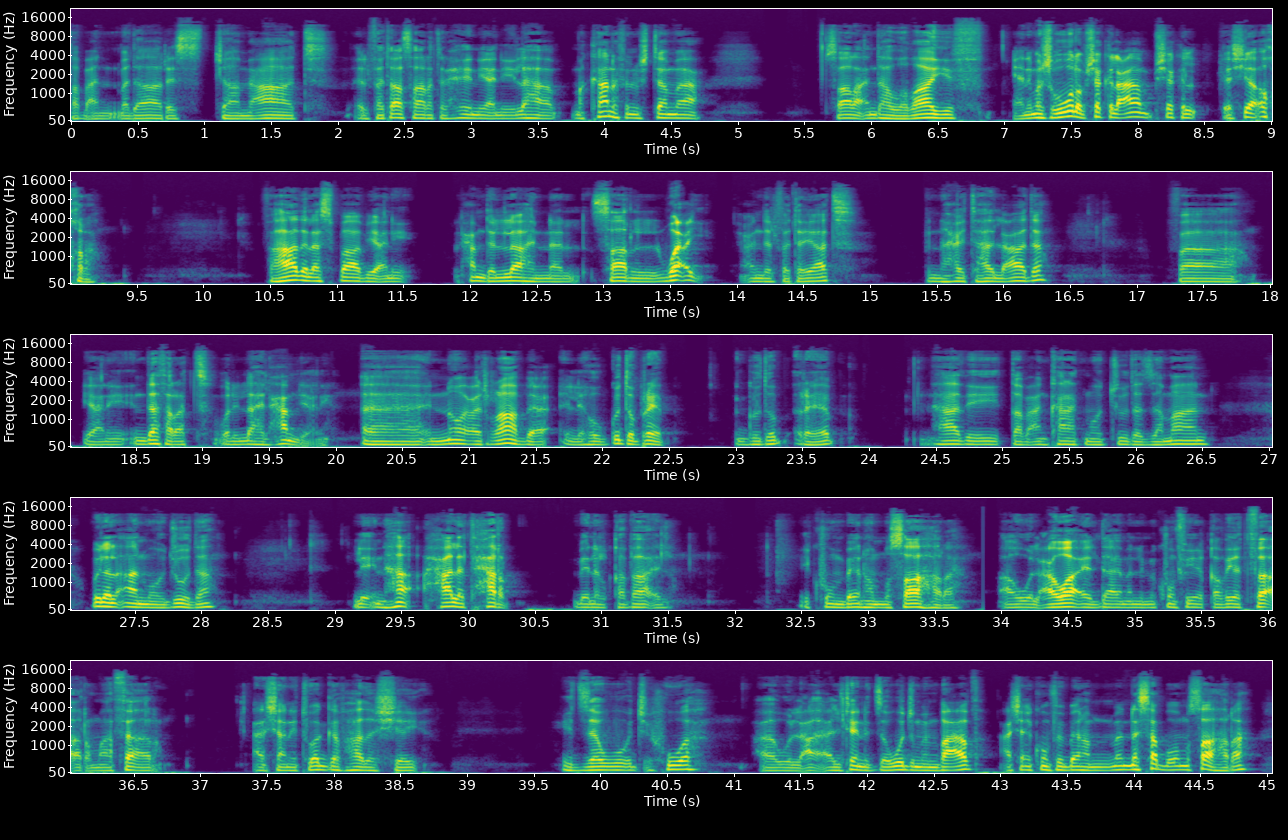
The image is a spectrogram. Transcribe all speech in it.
طبعا مدارس جامعات الفتاة صارت الحين يعني لها مكانة في المجتمع صار عندها وظائف يعني مشغولة بشكل عام بشكل أشياء أخرى. فهذا الأسباب يعني الحمد لله إن صار الوعي عند الفتيات من ناحية هذه العادة. ف يعني اندثرت ولله الحمد يعني. آه النوع الرابع اللي هو جودوب ريب جودوب ريب هذه طبعا كانت موجودة زمان وإلى الآن موجودة لإنهاء حالة حرب بين القبائل. يكون بينهم مصاهرة أو العوائل دائما لما يكون في قضية ثأر ما ثأر عشان يتوقف هذا الشيء يتزوج هو أو العائلتين يتزوجوا من بعض عشان يكون في بينهم نسب ومصاهرة.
